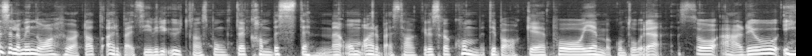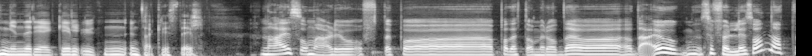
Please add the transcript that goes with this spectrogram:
Men selv om vi nå har hørt at arbeidsgiver i utgangspunktet kan bestemme om arbeidstakere skal komme tilbake på hjemmekontoret, så er det jo ingen regel uten unntak, Kristel. Nei, sånn er det jo ofte på, på, dette området. Og det er jo selvfølgelig sånn at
